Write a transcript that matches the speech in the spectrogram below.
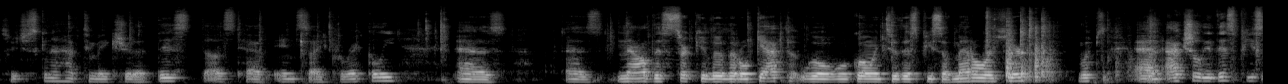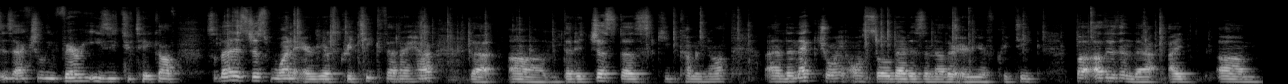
So you're just gonna have to make sure that this does tab inside correctly as as now this circular little gap will, will go into this piece of metal right here. Whoops. And actually this piece is actually very easy to take off. So that is just one area of critique that I have that um that it just does keep coming off. And the neck joint also that is another area of critique. But other than that I um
